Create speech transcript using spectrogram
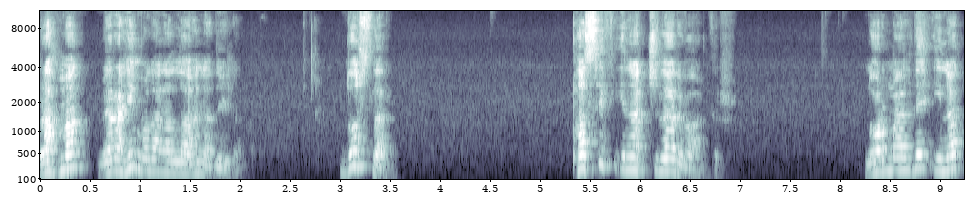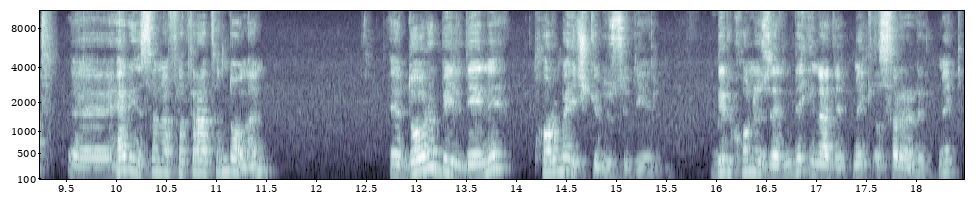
Rahman ve Rahim olan Allah'ın adıyla. Dostlar, pasif inatçılar vardır. Normalde inat e, her insanın fıtratında olan e, doğru bildiğini koruma içgüdüsü diyelim. Bir konu üzerinde inat etmek, ısrar etmek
